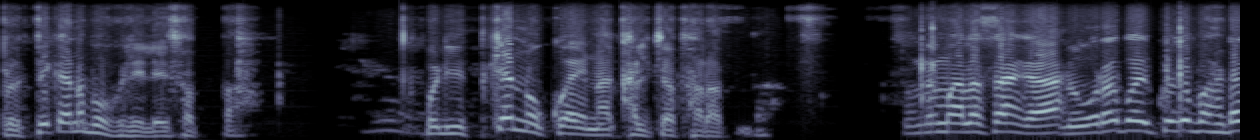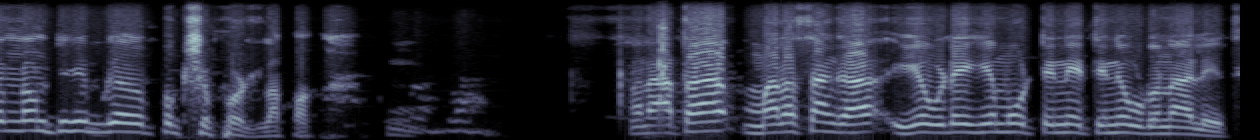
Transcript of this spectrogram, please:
प्रत्येकानं भोगलेली आहे सत्ता. पण इतक्या नको आहे ना खालच्या थरात तुम्ही मला सांगा नवरा बायकोचं भांडण लावून तिथे पक्ष फोडला पाक. पण आता मला सांगा एवढे हे मोठे नेते निवडून आलेत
